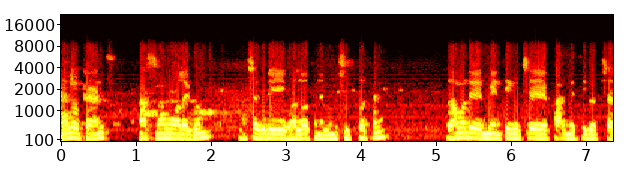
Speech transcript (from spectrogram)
হ্যালো ফ্রেন্ডস আসসালামু আলাইকুম। আশা করি ভালো আছেন এবং সুস্থ আছেন। তো আমাদের মেন থিং হচ্ছে ফার্মেসি ব্যবসা।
